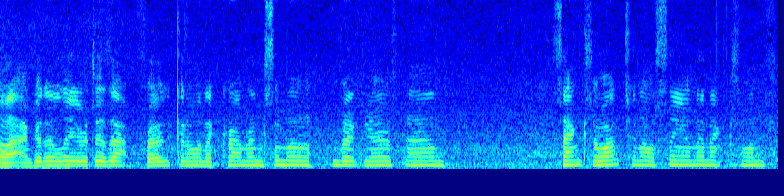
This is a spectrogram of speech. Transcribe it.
Alright, I'm going to leave it as that folks. And I want to cram in some more videos? And thanks for watching, I'll see you in the next one folks.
